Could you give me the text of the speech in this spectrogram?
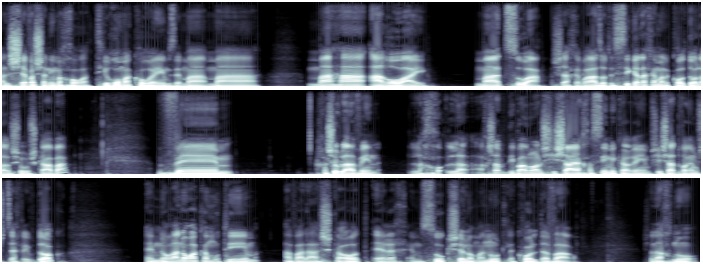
על שבע שנים אחורה, תראו מה קורה עם זה, מה, מה, מה ה-ROI, מה התשואה שהחברה הזאת השיגה לכם על כל דולר שהושקע בה. וחשוב להבין, לח... עכשיו דיברנו על שישה יחסים עיקריים, שישה דברים שצריך לבדוק. הם נורא נורא כמותיים, אבל ההשקעות ערך הם סוג של אומנות לכל דבר. שאנחנו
